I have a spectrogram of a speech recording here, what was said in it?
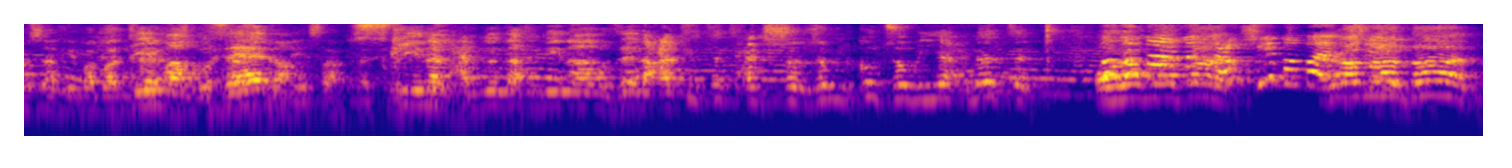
صافي بابا ديما غزاله مسكينه الحمد لله خدينا غزاله عرفتي تتحد الشرجم الكتبيه حماتك ورمضان. رمضان.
